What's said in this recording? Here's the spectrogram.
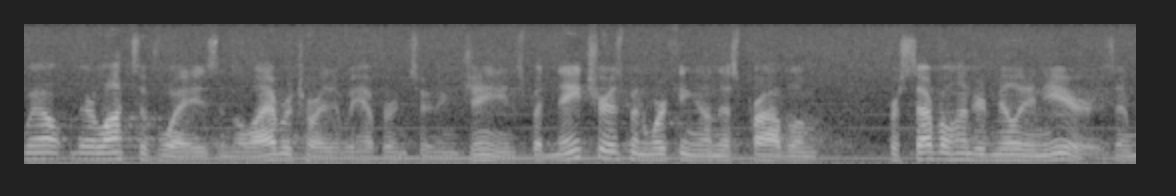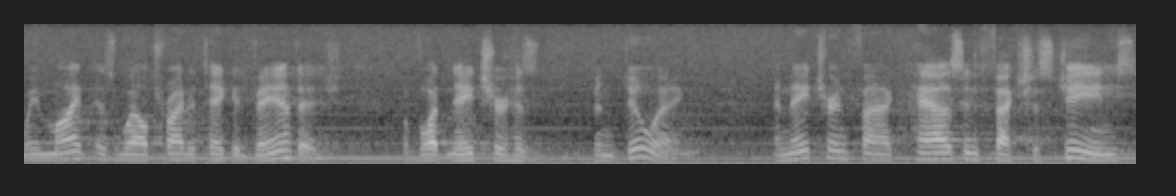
Well, there are lots of ways in the laboratory that we have for inserting genes, but nature has been working on this problem for several hundred million years, and we might as well try to take advantage of what nature has been doing. And nature, in fact, has infectious genes.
